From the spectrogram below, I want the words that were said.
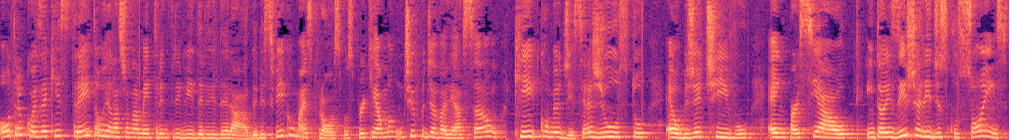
Outra coisa é que estreita o relacionamento entre líder e liderado. Eles ficam mais próximos porque é um tipo de avaliação que, como eu disse, é justo, é objetivo, é imparcial. Então existe ali discussões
